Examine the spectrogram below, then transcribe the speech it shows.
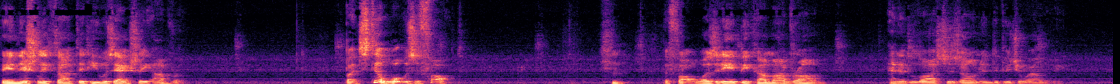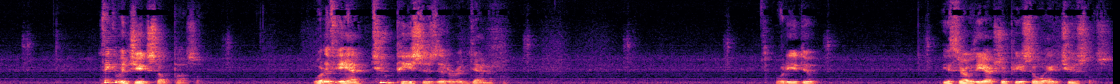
they initially thought that he was actually Avram. But still, what was the fault? Hmm. the fault was that he had become Avram and had lost his own individuality. Think of a jigsaw puzzle. What if you have two pieces that are identical? What do you do? You throw the extra piece away. It's useless.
